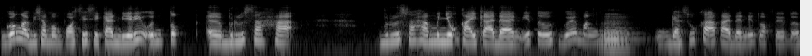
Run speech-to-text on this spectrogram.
gue nggak bisa memposisikan diri untuk eh, berusaha berusaha menyukai keadaan itu. Gue emang Hmm. nggak suka keadaan itu waktu itu.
